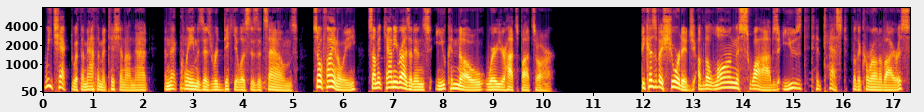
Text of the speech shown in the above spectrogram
We checked with a mathematician on that, and that claim is as ridiculous as it sounds. So finally, Summit County residents, you can know where your hotspots are. Because of a shortage of the long swabs used to test for the coronavirus,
